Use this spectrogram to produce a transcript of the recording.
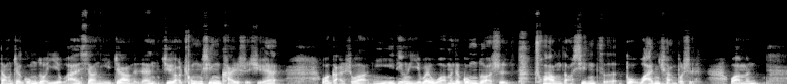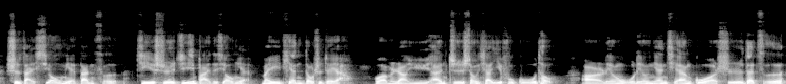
等这工作一完，像你这样的人就要重新开始学。我敢说，你一定以为我们的工作是创造新词，不，完全不是。我们是在消灭单词，几十几百的消灭，每天都是这样。我们让语言只剩下一副骨头。二零五零年前过时的词，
